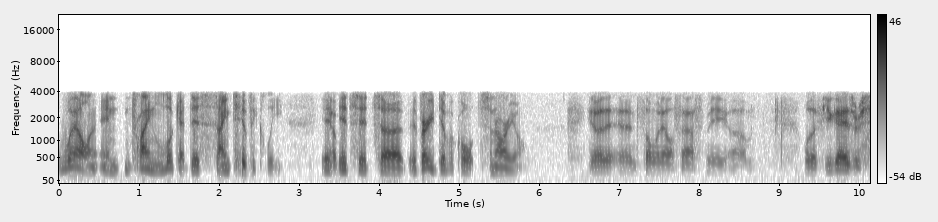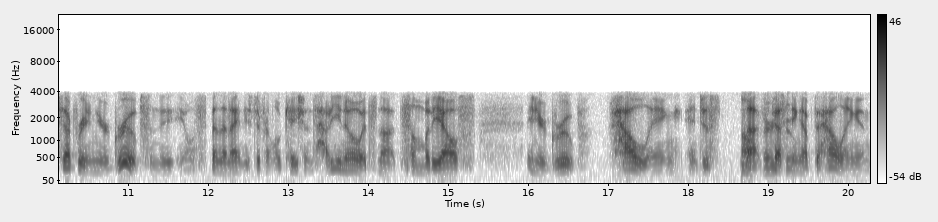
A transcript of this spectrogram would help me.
well and, and try and look at this scientifically it, yep. it's it's a, a very difficult scenario. You know, and someone else asked me, um, well, if you guys are separate in your groups and you know spend the night in these different locations, how do you know it's not somebody else in your group howling and just oh, not fessing true. up to howling? And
